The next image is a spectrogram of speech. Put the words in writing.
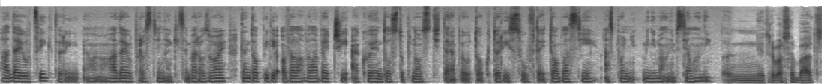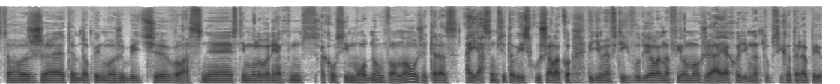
hľadajúci, ktorí eh, hľadajú proste nejaký seba rozvoj. Ten dopyt je oveľa, oveľa väčší, ako je dostupnosť terapeutov, ktorí sú v tejto oblasti aspoň minimálne vzdelaní. Netreba sa báť toho, že ten dopyt môže byť eh, vlastne stimulovaný akým, akousi módnou vlnou, že teraz aj ja som si to vyskúšal, ako vidíme v tých Woody Allen filmoch, že aj ja chodím na tú psychoterapiu.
